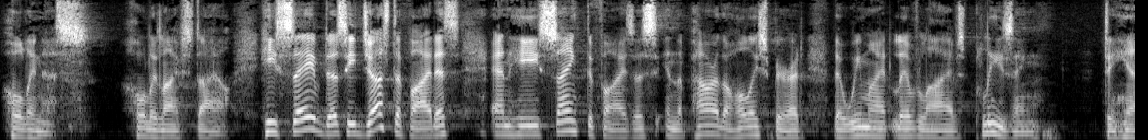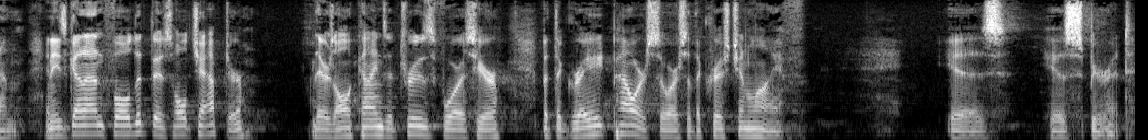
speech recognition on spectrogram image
holiness holy lifestyle. He saved us, He justified us, and He sanctifies us in the power of the Holy Spirit that we might live lives pleasing to Him. And He's going to unfold it this whole chapter. There's all kinds of truths for us here, but the great power source of the Christian life is His Spirit.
